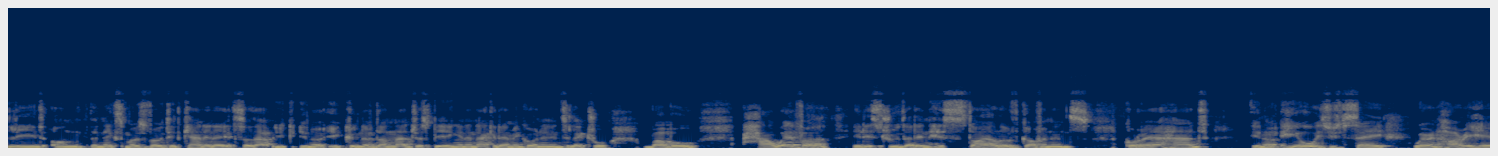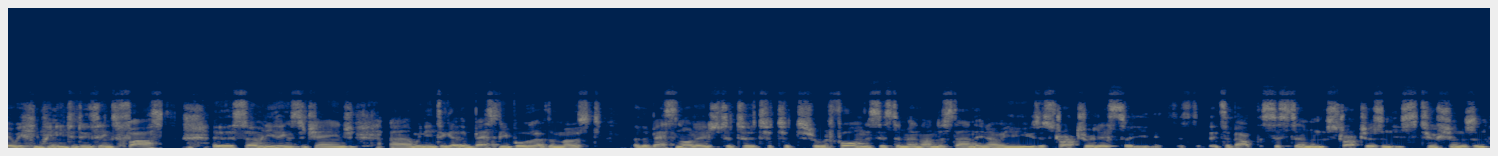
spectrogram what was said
lead on the next most voted candidate. So that, you, you know, he couldn't have done that just being in an academic or in an intellectual bubble. However, it is true that in his style of governance, Correa had you know, he always used to say, "We're in a hurry here. We, we need to do things fast. There's so many things to change. Uh, we need to get the best people who have the most, uh, the best knowledge to, to, to, to, to reform the system and understand. You know, you use a structuralist, so you, it's, it's about the system and the structures and institutions, and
